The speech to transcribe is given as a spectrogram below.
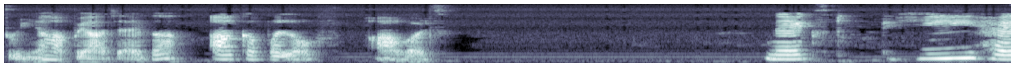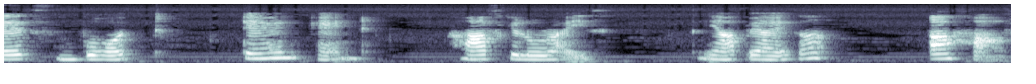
तो यहाँ पे आ जाएगा a couple of hours next he has bought ten and half kilo rice यहाँ पे आएगा a half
